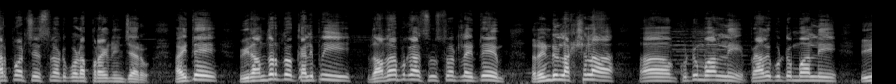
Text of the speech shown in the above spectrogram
ఏర్పాటు చేస్తున్నట్టు కూడా ప్రకటించారు. అయితే వీరందరితో కలిపి దాదాపుగా చూస్తున్నట్లయితే రెండు లక్షల కుటుంబాలని పేద కుటుంబాలని ఈ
